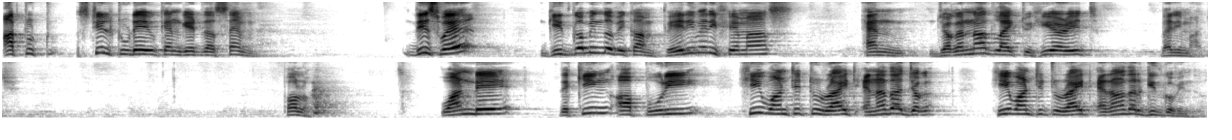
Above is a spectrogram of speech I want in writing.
Up to, still today you can get the same. This way, Git Govinda become very, very famous and Jagannath like to hear it very much. Follow. One day, the king of Puri, he wanted to write another Jog he wanted to write another Git Govinda.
